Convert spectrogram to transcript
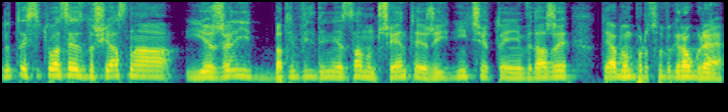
No tutaj sytuacja jest dość jasna. Jeżeli Battlefieldy nie zostaną przyjęte, jeżeli nic się tutaj nie wydarzy, to ja bym po prostu wygrał grę.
